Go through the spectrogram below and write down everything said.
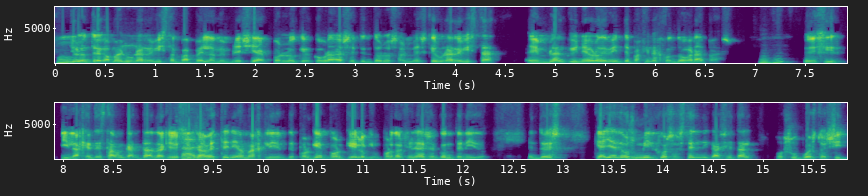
Ujú. Yo lo entregaba en una revista en papel, la membresía, por lo que cobraba 70 euros al mes, que era una revista en blanco y negro de 20 páginas con dos grapas. Ujú. Es decir, y la gente estaba encantada, Claro. cada vez tenía más clientes. ¿Por qué? Porque lo que importa al final es el contenido. Entonces, que haya 2.000 cosas técnicas y tal, por supuesto, si,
